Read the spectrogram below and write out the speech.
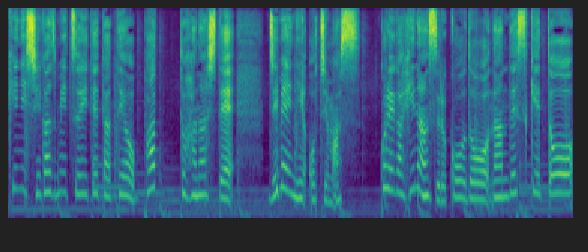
木にしがみついてた手をパッと離して地面に落ちます。これが避難する行動なんですけど、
